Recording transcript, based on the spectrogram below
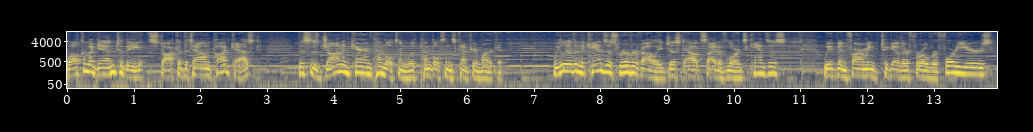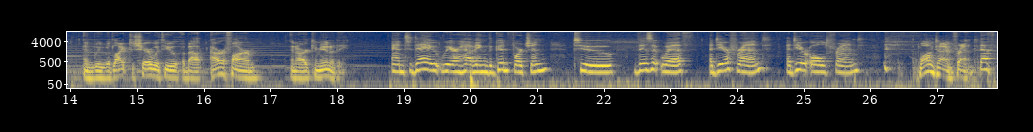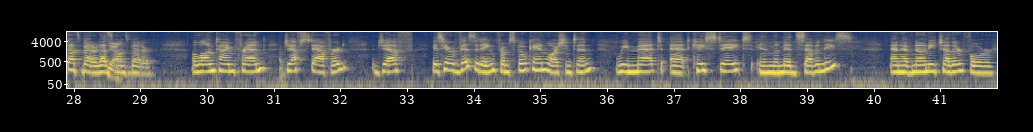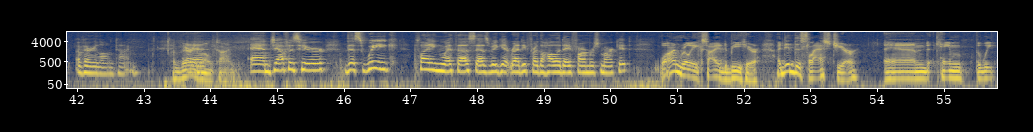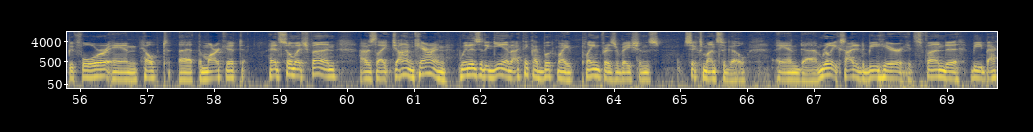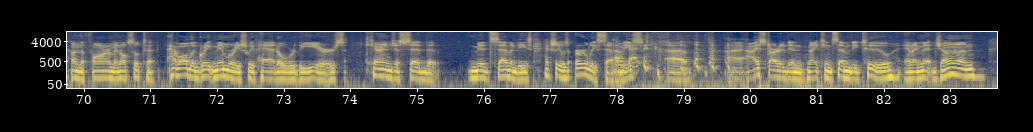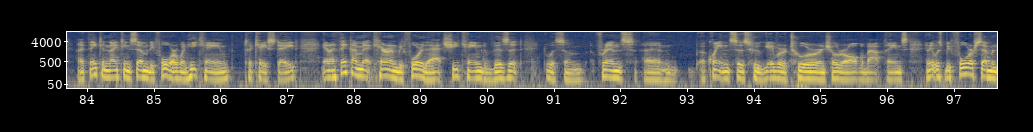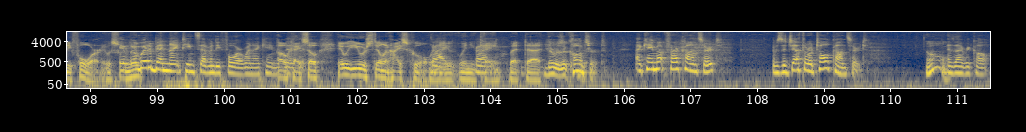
Welcome again to the Stalk of the Town podcast. This is John and Karen Pendleton with Pendleton's Country Market. We live in the Kansas River Valley just outside of Lawrence, Kansas. We've been farming together for over 40 years, and we would like to share with you about our farm and our community. And today we are having the good fortune to visit with a dear friend, a dear old friend. Longtime friend. That's that's better. That Yeah. sounds better. A longtime friend, Jeff Stafford. Jeff is here visiting from Spokane, Washington. We met at K State in the mid 70s and have known each other for a very long time. A very And- long time. And Jeff is here this week playing with us as we get ready for the holiday farmers market. Well, I'm really excited to be here. I did this last year and came the week before and helped at the market. I had so much fun. I was like, John, Karen, when is it again? I think I booked my plane reservations six months ago. And uh, I'm really excited to be here. It's fun to be back on the farm and also to have all the great memories we've had over the years. Karen just said that mid 70s. Actually, it was early 70s. Okay. uh, I, I started in 1972, and I met John, I think, in 1974 when he came to K State. And I think I met Karen before that. She came to visit with some friends and acquaintances who gave her a tour and showed her all about things. And it was before 74. It was It, when it would have been 1974 when I came to Okay, visit. so it, you were still in high school when Right, you when you right. came, but uh, There was a concert. I came up for a concert. It was a Jethro Tull concert, Oh. as I recall.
